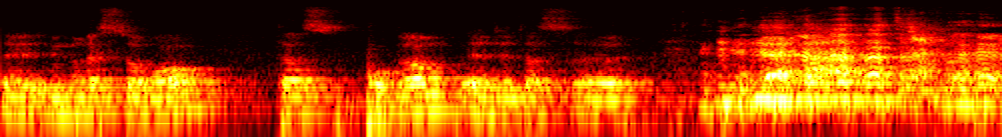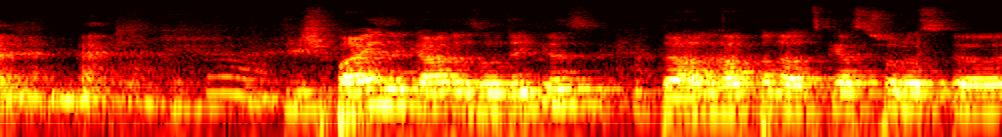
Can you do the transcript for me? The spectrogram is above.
äh, im Restaurant das Programm, äh, das, äh, die Speisekarte so dick ist, da hat man als Gast schon das, äh,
